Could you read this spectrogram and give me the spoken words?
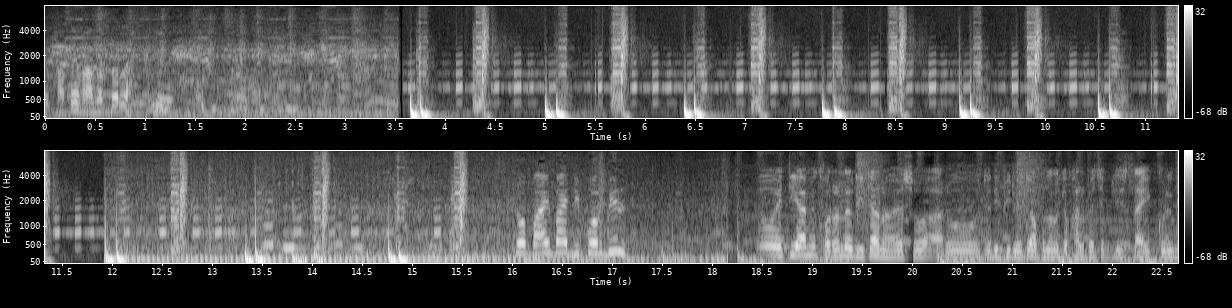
এই ভাতে দৰে লাগে। তো বাই বাই দীপৰ বিল ত' এতিয়া আমি ঘৰলৈ ৰিটাৰ্ণ হৈ আছোঁ আৰু যদি ভিডিঅ'টো আপোনালোকে ভাল পাইছে প্লিজ লাইক কৰিব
